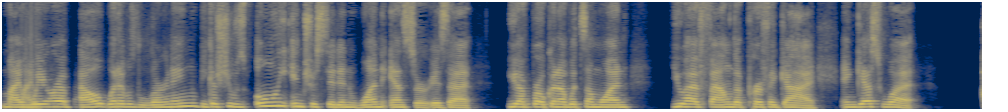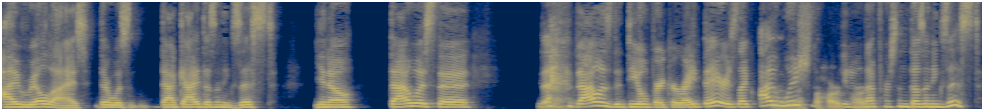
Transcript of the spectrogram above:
my right. whereabout, what I was learning, because she was only interested in one answer is that you have broken up with someone, you have found the perfect guy. And guess what? I realized there was that guy doesn't exist. You know, that was the yeah. that was the deal breaker right there. It's like, I yeah, wish the hard you know part. that person doesn't exist.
